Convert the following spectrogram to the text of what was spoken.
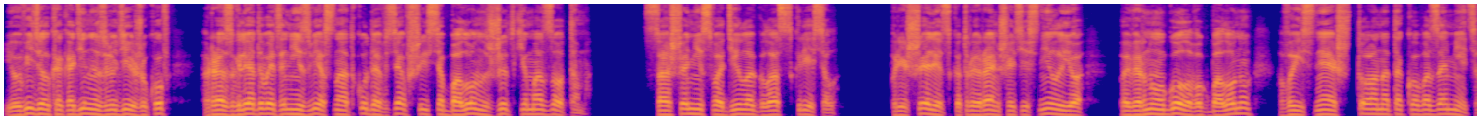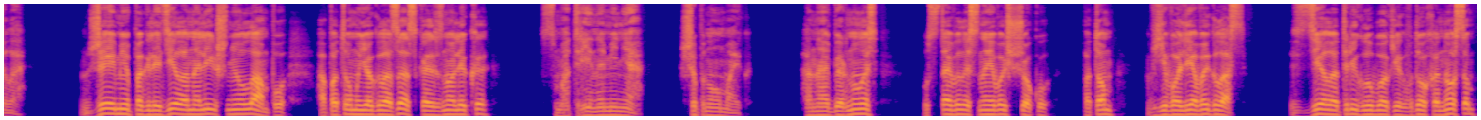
и увидел, как один из людей-жуков разглядывает неизвестно откуда взявшийся баллон с жидким азотом. Саша не сводила глаз с кресел. Пришелец, который раньше теснил ее, повернул голову к баллону, выясняя, что она такого заметила. Джейми поглядела на лишнюю лампу, а потом ее глаза скользнули к... «Смотри на меня», — шепнул Майк. Она обернулась, уставилась на его щеку, потом в его левый глаз, сделала три глубоких вдоха носом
